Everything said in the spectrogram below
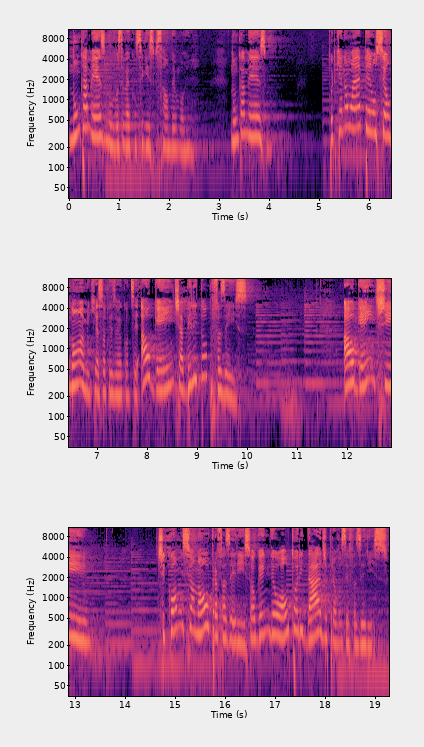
Nunca mesmo você vai conseguir expulsar um demônio. Nunca mesmo. Porque não é pelo seu nome que essa coisa vai acontecer. Alguém te habilitou para fazer isso. Alguém te te comissionou para fazer isso. Alguém deu autoridade para você fazer isso.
